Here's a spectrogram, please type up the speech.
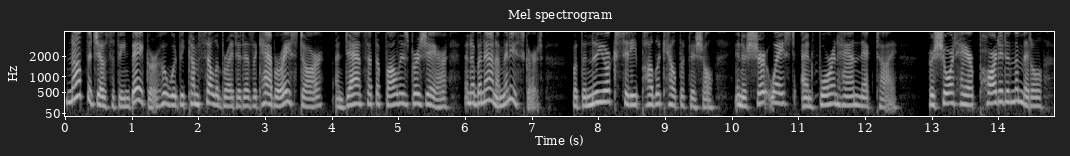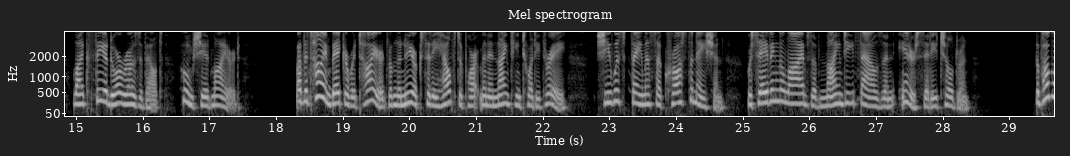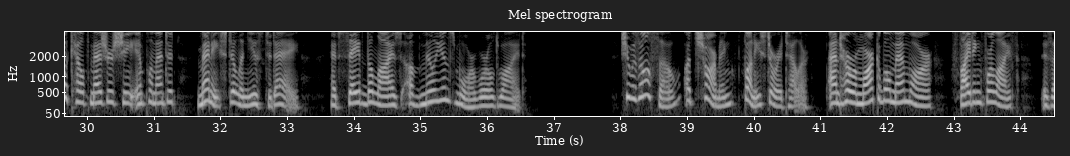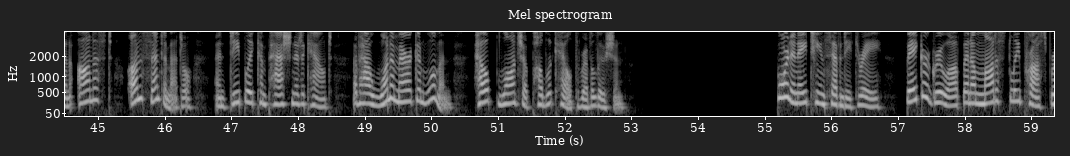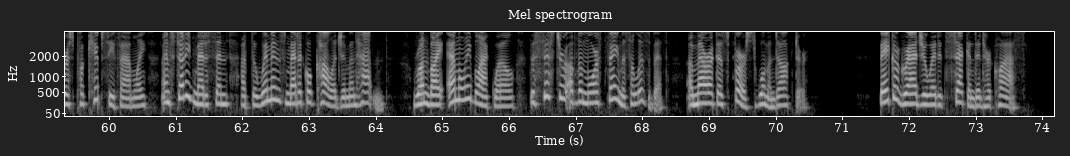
Not the Josephine Baker who would become celebrated as a cabaret star and dance at the Folies Bergère in a banana miniskirt, but the New York City public health official in a shirtwaist and four in hand necktie, her short hair parted in the middle like Theodore Roosevelt, whom she admired. By the time Baker retired from the New York City Health Department in 1923, she was famous across the nation for saving the lives of 90,000 inner city children. The public health measures she implemented, many still in use today, have saved the lives of millions more worldwide. She was also a charming, funny storyteller, and her remarkable memoir, Fighting for Life, is an honest, unsentimental, and deeply compassionate account of how one American woman helped launch a public health revolution. Born in 1873, Baker grew up in a modestly prosperous Poughkeepsie family and studied medicine at the Women's Medical College in Manhattan, run by Emily Blackwell, the sister of the more famous Elizabeth, America's first woman doctor. Baker graduated second in her class,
